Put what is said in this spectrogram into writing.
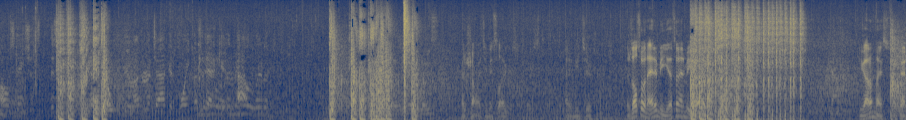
All stations. This is we are under attack at Point Connecticut. Out. I just shot my teammate's leg. I didn't mean to. There's also an enemy. That's an enemy gun. You got him? Nice. Okay.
